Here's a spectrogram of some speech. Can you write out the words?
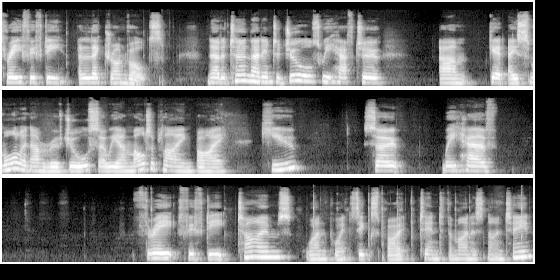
350 electron volts. Now to turn that into joules, we have to um, get a smaller number of joules, so we are multiplying by Q. So we have 350 times 1.6 by 10 to the minus 19.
